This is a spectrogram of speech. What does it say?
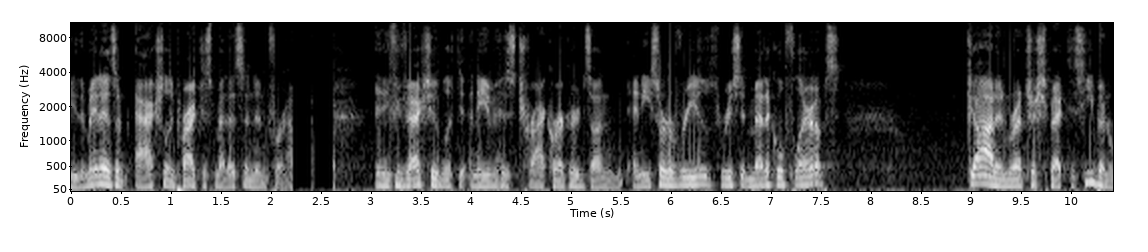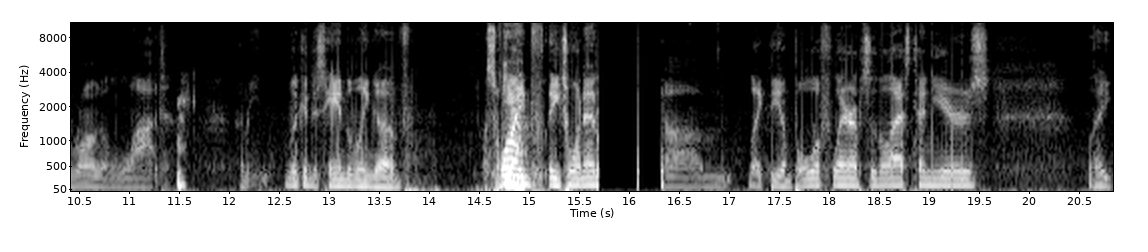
The man hasn't actually practiced medicine in forever. And if you've actually looked at any of his track records on any sort of re- recent medical flare-ups, God, in retrospect, has he been wrong a lot? I mean, look at his handling of swine yeah. H1N1 um, like the Ebola flare ups of the last 10 years. Like,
